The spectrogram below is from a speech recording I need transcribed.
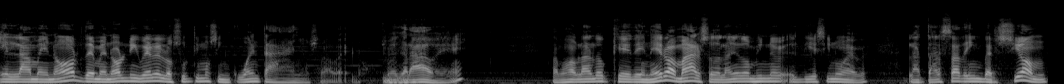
en la menor, de menor nivel en los últimos 50 años, a verlo. Eso es grave, ¿eh? Estamos hablando que de enero a marzo del año 2019, la tasa de inversión,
